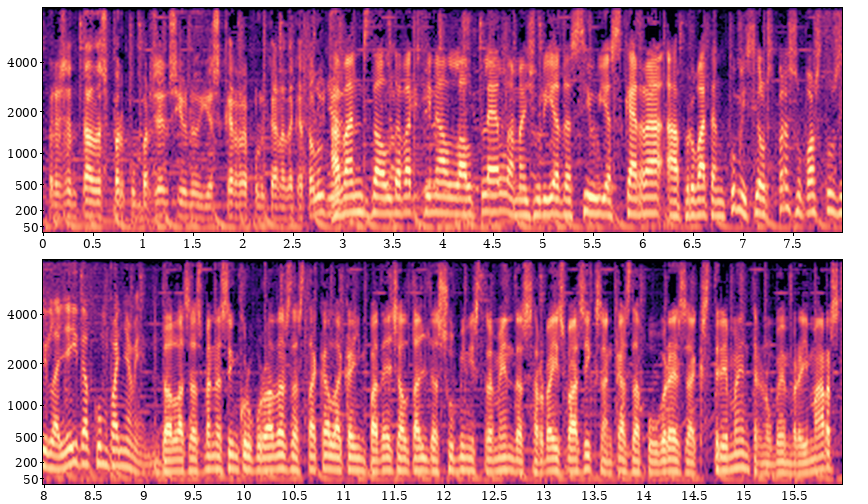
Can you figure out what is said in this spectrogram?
presentades per Convergència i Unió i Esquerra Republicana de Catalunya. Abans del debat final al ple, la majoria de CiU i Esquerra ha aprovat en comissió els pressupostos i la llei d'acompanyament. De les esmenes incorporades destaca la que impedeix el tall de subministrament de serveis bàsics en cas de pobresa extrema entre novembre i març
